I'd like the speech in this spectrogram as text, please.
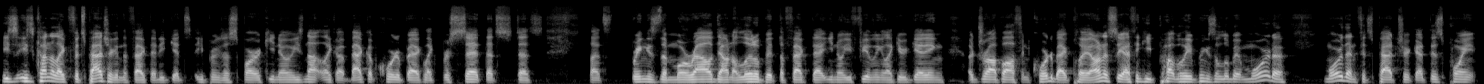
he's he's kind of like Fitzpatrick in the fact that he gets he brings a spark. You know, he's not like a backup quarterback like Brissett. That's that's that brings the morale down a little bit. The fact that you know you're feeling like you're getting a drop off in quarterback play. Honestly, I think he probably brings a little bit more to more than Fitzpatrick at this point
